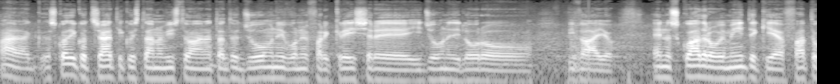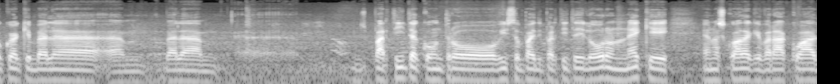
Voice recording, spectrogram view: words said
Ma la squadra di Cozzati quest'anno visto hanno tanto giovani, vogliono fare crescere i giovani del loro vivaio. È una squadra ovviamente che ha fatto qualche bella, um, bella partita contro, ho visto un paio di partite di loro, non è che è una squadra che verrà qua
